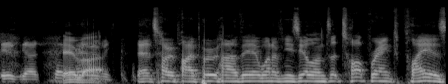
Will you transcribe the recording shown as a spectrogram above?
Cheers, guys. Thanks Yeah, for right. having me. That's Haupai Puha there, one of New Zealand's top ranked players.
